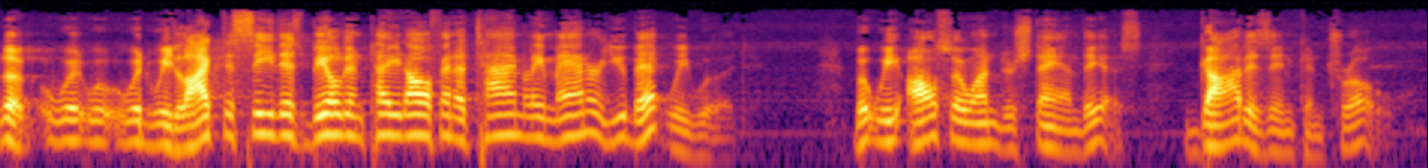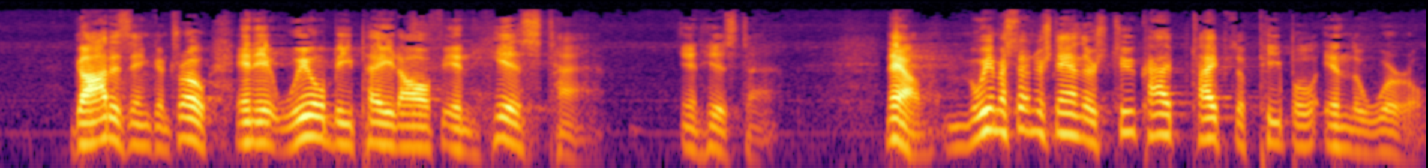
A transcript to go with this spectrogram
Look, would, would we like to see this building paid off in a timely manner? You bet we would. But we also understand this God is in control. God is in control, and it will be paid off in His time. In His time. Now, we must understand there's two types of people in the world.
